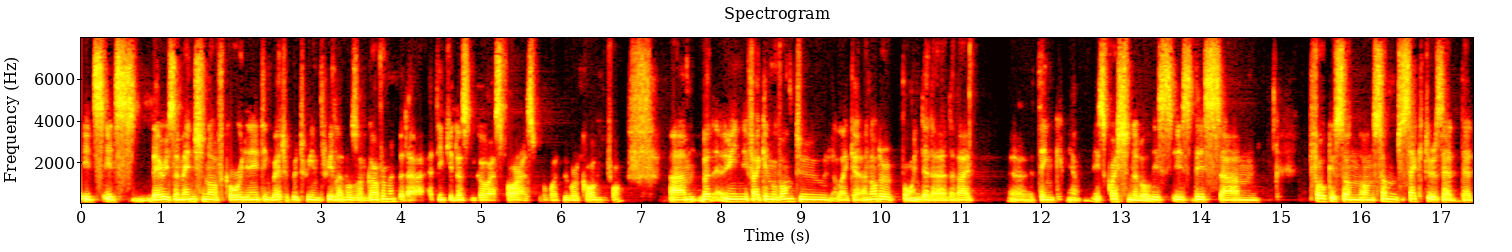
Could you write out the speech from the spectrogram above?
it's it's there is a mention of coordinating better between three levels of government, but I, I think it doesn't go as far as what we were calling for. Um, but I mean, if I can move on to like another point that that I uh, think you know, is questionable is is this um, focus on on some sectors that that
